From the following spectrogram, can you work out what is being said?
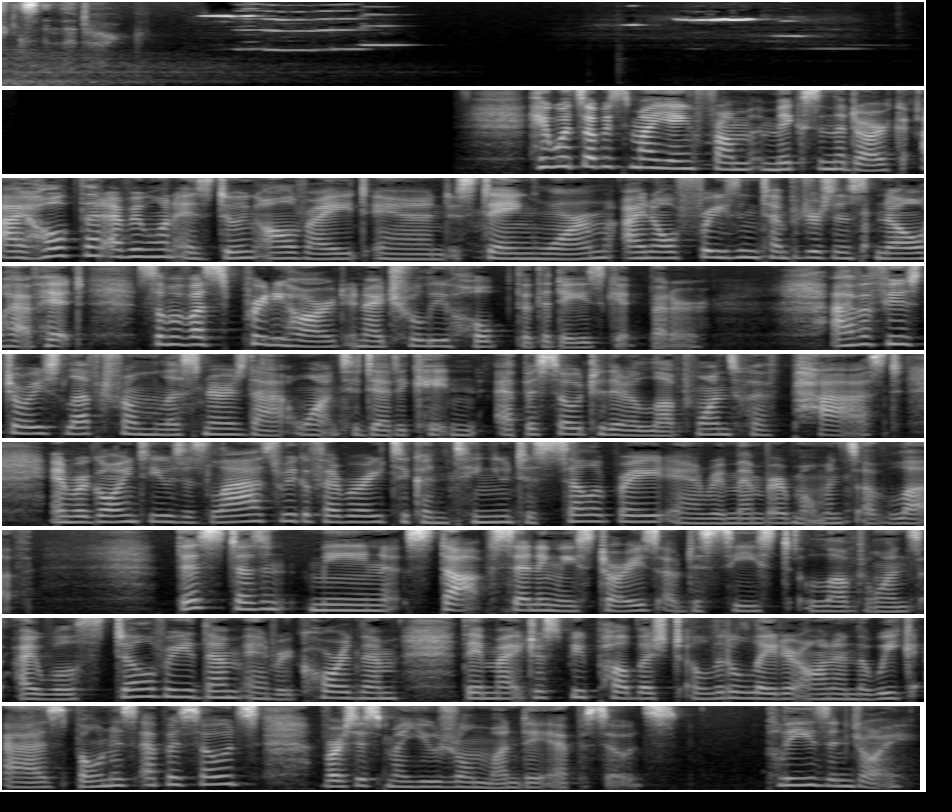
Mix in the Dark. Hey, what's up? It's Ma Yang from Mix in the Dark. I hope that everyone is doing all right and staying warm. I know freezing temperatures and snow have hit some of us pretty hard, and I truly hope that the days get better. I have a few stories left from listeners that want to dedicate an episode to their loved ones who have passed, and we're going to use this last week of February to continue to celebrate and remember moments of love. This doesn't mean stop sending me stories of deceased loved ones. I will still read them and record them. They might just be published a little later on in the week as bonus episodes versus my usual Monday episodes. Please enjoy.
